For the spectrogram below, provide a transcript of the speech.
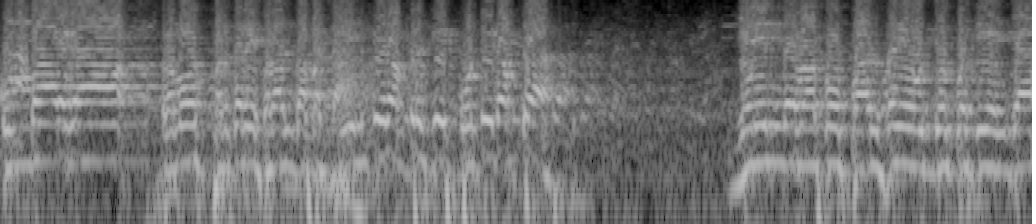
कुंभारगाव प्रमोद फडतरे सरांचा पट्टा. एनपी डॉक्टरचे पोटे डॉक्टर. जयेंद्र बापू पालसरे उद्योगपती यांच्या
